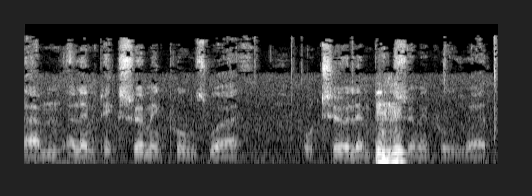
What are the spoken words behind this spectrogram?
um, Olympic swimming pool's worth, or two Olympic mm-hmm. swimming pools worth.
